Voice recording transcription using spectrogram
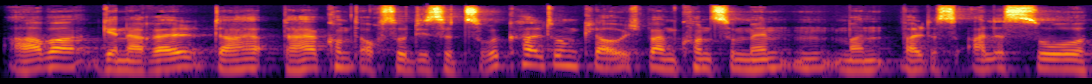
aber generell, daher, daher kommt auch so diese Zurückhaltung, glaube ich, beim Konsumenten, man, weil das alles so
